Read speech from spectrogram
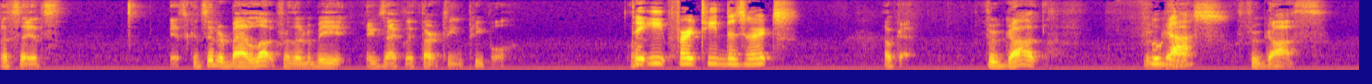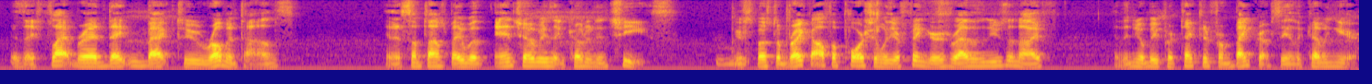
Let's see, it's it's considered bad luck for there to be exactly 13 people. They eat 13 desserts. Okay. Fougasse. Fougasse. Fougasse is a flatbread dating back to Roman times and is sometimes made with anchovies and coated in cheese. Mm-hmm. You're supposed to break off a portion with your fingers rather than use a knife, and then you'll be protected from bankruptcy in the coming year.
